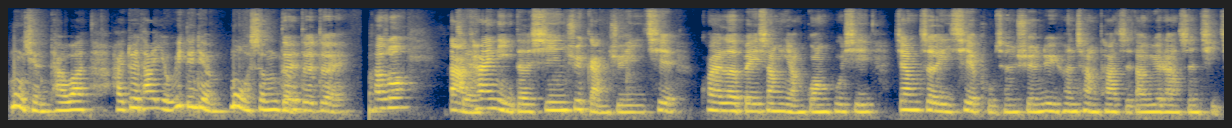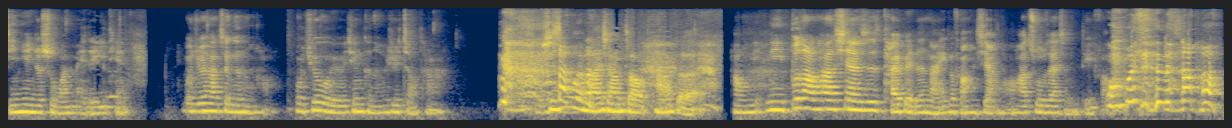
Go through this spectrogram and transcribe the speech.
目前台湾还对他有一点点陌生的。对对对，他说：“打开你的心，去感觉一切快乐、悲伤、阳光、呼吸，将这一切谱成旋律，哼唱它，直到月亮升起。今天就是完美的一天。”我觉得他这个很好。我觉得我有一天可能会去找他，其实我也蛮想找他的。好，你你不知道他现在是台北的哪一个方向哦？他住在什么地方？我不知道。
